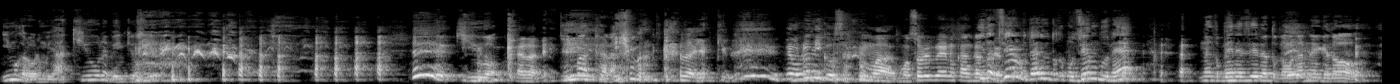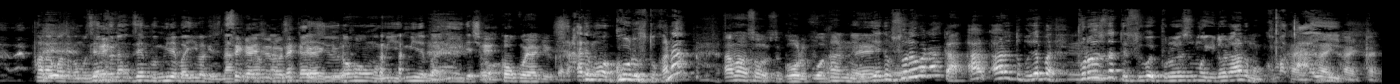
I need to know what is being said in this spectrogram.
今から俺も野球をね、勉強するよ。野球を。からね。今から今から野球。でも、ルミ子さんは、もうそれぐらいの感覚で。今全部大学とかも全部ね、なんかベネズエラとかわかんないけど、パナマとかも全部な、全部見ればいいわけですな世界中のね世界中の方も見見ればいいでしょう。え高校野球から。あ、でもゴルフとかな？あ、まあそうです。ゴルフ。わかんない。ねいや、でもそれはなんか、ああると思う。やっぱ、プロレスだってすごいプロレスもいろいろあるもん。細かはいはいいはいはい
